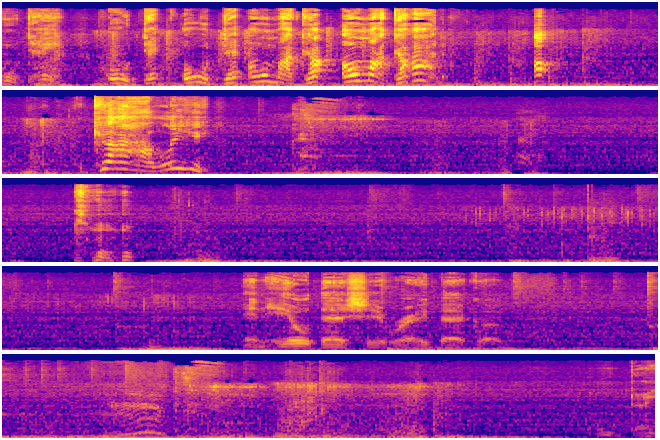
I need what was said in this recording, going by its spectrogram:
Oh damn. Oh damn. Oh damn. Oh my god. Oh my god. Golly. and healed that shit right back up. Damn.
